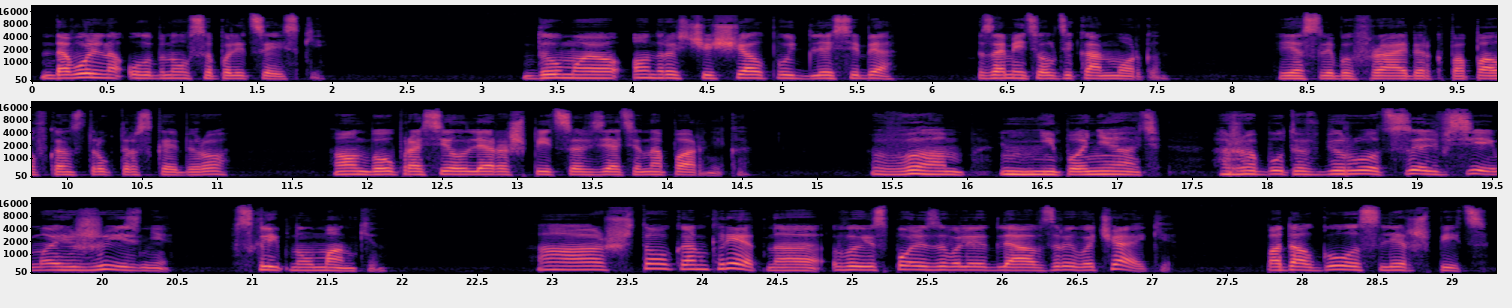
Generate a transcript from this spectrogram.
Довольно улыбнулся полицейский. «Думаю, он расчищал путь для себя», — заметил декан Морган. «Если бы Фрайберг попал в конструкторское бюро, он бы упросил Лера Шпица взять и напарника. «Вам не понять. Работа в бюро — цель всей моей жизни», — всхлипнул Манкин. «А что конкретно вы использовали для взрыва чайки?» — подал голос Лер Шпиц.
